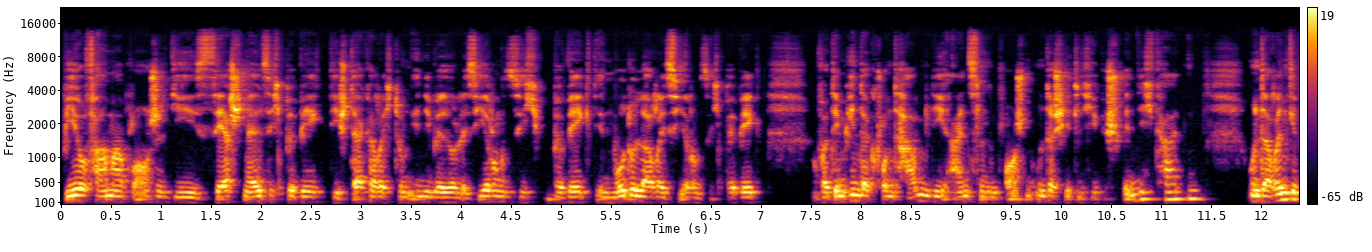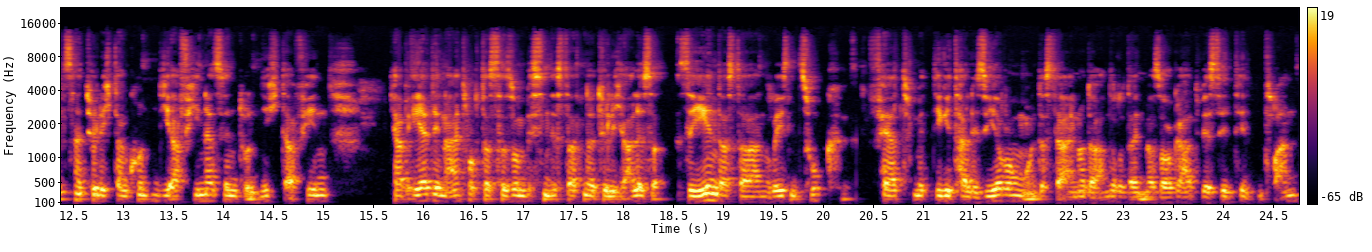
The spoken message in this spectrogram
Biopharmabranche, die sehr schnell sich bewegt, die stärker Richtung Individualisierung sich bewegt, in Modularisierung sich bewegt Und vor dem Hintergrund haben die einzelnen Branchen unterschiedliche Geschwindigkeiten. Und darin gibt es natürlich dann Kunden, die affiner sind und nicht affin. Ich habe eher den Eindruck, dass da so ein bisschen ist, dass natürlich alles sehen, dass da ein Riesenzug fährt mit Digitalisierung und dass der ein oder andere da immer Sorge hat, wir sind hinten dran.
